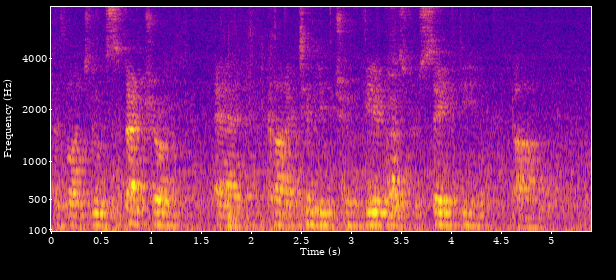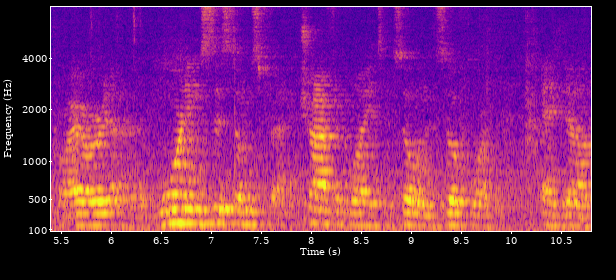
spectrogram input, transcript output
has to a spectrum and connectivity between vehicles for safety, uh, priority, uh, warning systems, traffic lights, and so on and so forth. And uh,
